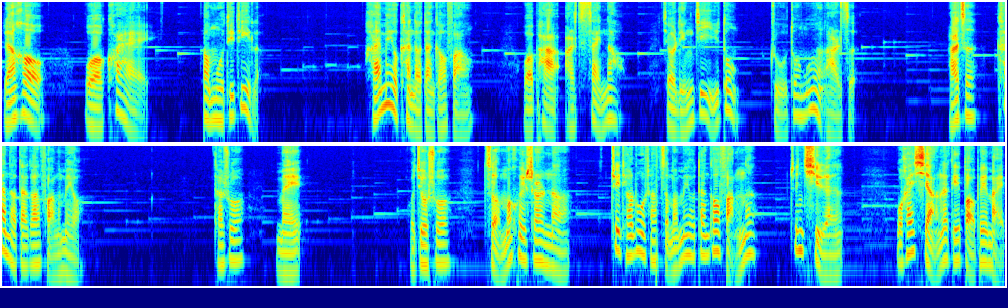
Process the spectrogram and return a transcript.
然后我快到目的地了，还没有看到蛋糕房，我怕儿子再闹，就灵机一动，主动问儿子：“儿子，看到蛋糕房了没有？”他说。没，我就说怎么回事呢？这条路上怎么没有蛋糕房呢？真气人！我还想着给宝贝买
